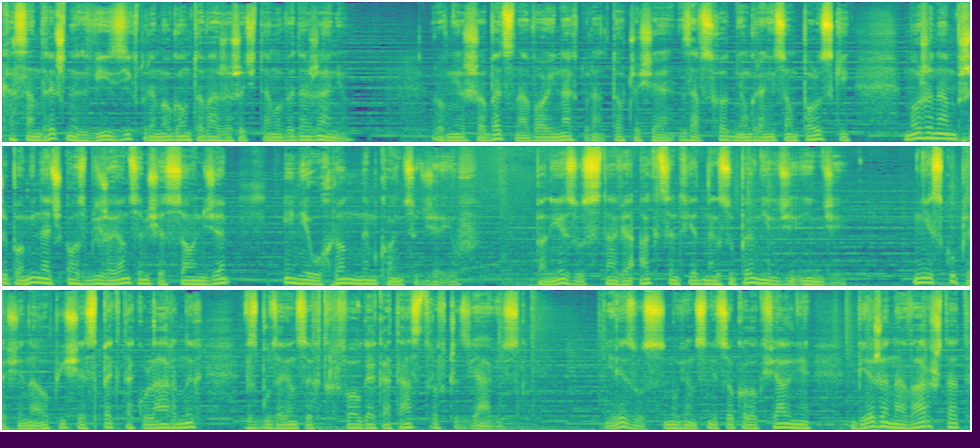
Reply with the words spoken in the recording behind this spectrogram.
kasandrycznych wizji, które mogą towarzyszyć temu wydarzeniu. Również obecna wojna, która toczy się za wschodnią granicą Polski, może nam przypominać o zbliżającym się sądzie i nieuchronnym końcu dziejów. Pan Jezus stawia akcent jednak zupełnie gdzie indziej. Nie skupia się na opisie spektakularnych, wzbudzających trwogę katastrof czy zjawisk. Jezus, mówiąc nieco kolokwialnie, bierze na warsztat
